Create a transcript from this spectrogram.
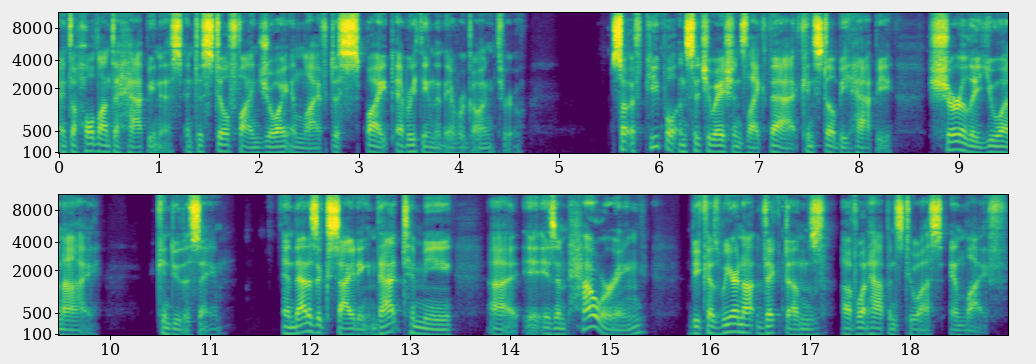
and to hold on to happiness and to still find joy in life despite everything that they were going through. So, if people in situations like that can still be happy, surely you and I can do the same. And that is exciting. That to me uh, is empowering because we are not victims of what happens to us in life.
